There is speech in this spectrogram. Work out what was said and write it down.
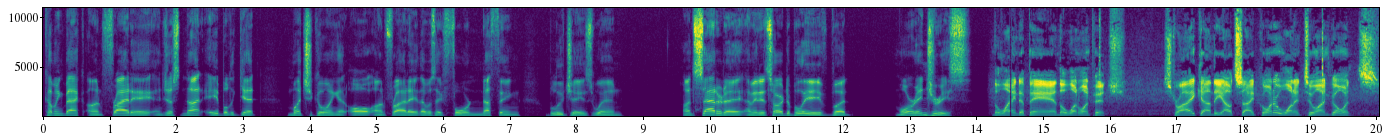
coming back on Friday and just not able to get much going at all on Friday. That was a 4 nothing Blue Jays win. On Saturday, I mean, it's hard to believe, but more injuries. The windup and the 1 1 pitch. Strike on the outside corner, 1 and 2 on Goins.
